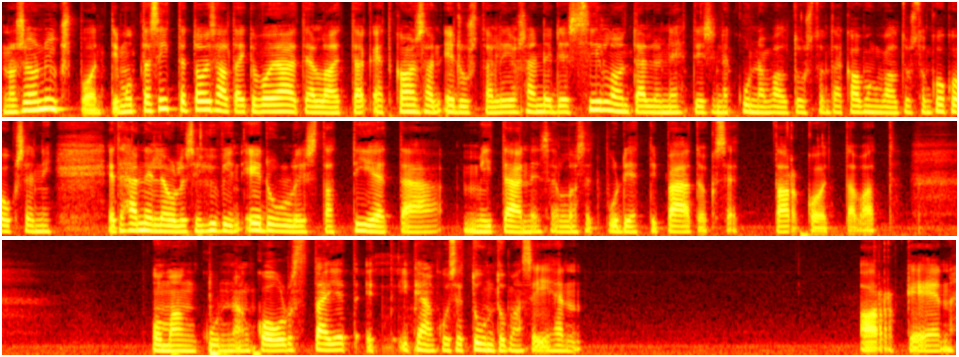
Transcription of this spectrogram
No se on yksi pointti, mutta sitten toisaalta eikö voi ajatella, että, että kansanedustajalle, jos hän edes silloin tällöin ehtii sinne kunnanvaltuuston tai kaupunginvaltuuston kokoukseen, niin että hänelle olisi hyvin edullista tietää, mitä ne sellaiset budjettipäätökset tarkoittavat oman kunnan koulusta, tai että et ikään kuin se tuntuma siihen arkeen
